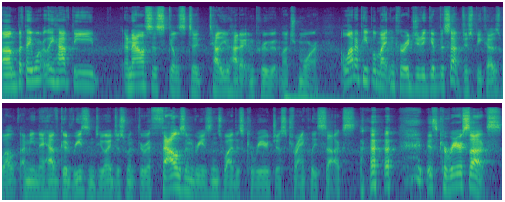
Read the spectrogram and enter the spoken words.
um, but they won't really have the analysis skills to tell you how to improve it much more a lot of people might encourage you to give this up just because well i mean they have good reason to i just went through a thousand reasons why this career just frankly sucks this career sucks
